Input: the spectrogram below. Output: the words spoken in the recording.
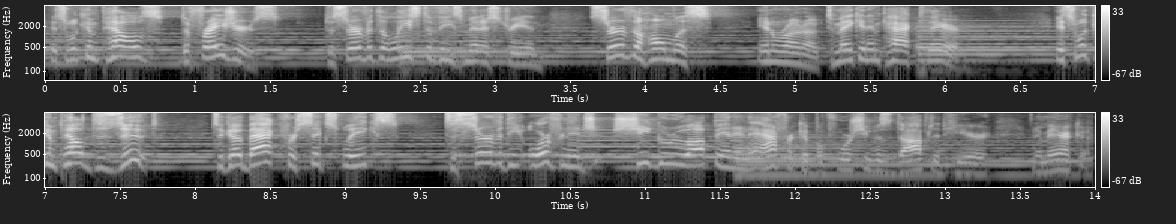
It's what compels the Frasers to serve at the least of these ministry and serve the homeless in Roanoke to make an impact there. It's what compelled Zoot to go back for six weeks to serve at the orphanage she grew up in in Africa before she was adopted here in America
